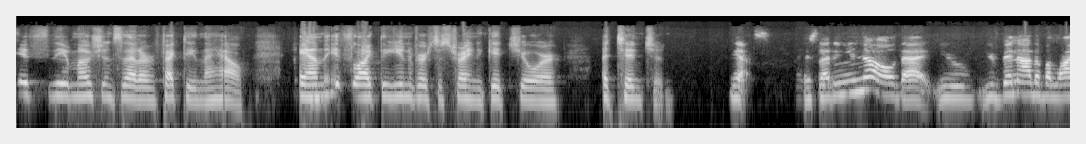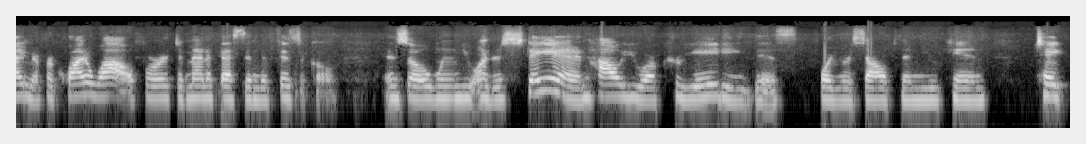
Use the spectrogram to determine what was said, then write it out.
It's the emotions that are affecting the health. And mm-hmm. it's like the universe is trying to get your attention. Yes. It's letting you know that you you've been out of alignment for quite a while for it to manifest in the physical. And so when you understand how you are creating this for yourself, then you can take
